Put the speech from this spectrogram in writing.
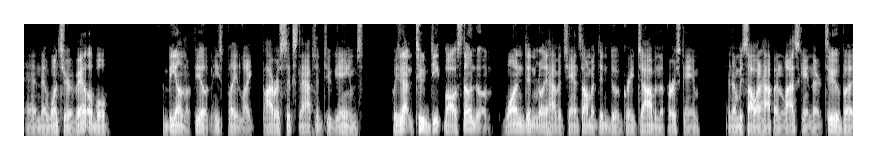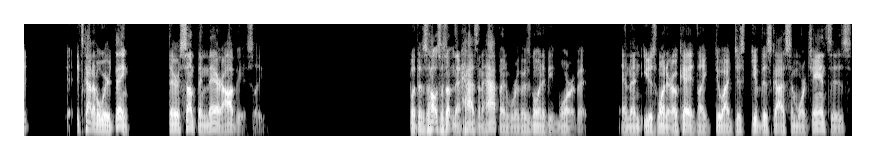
and then once you're available, be on the field. And he's played like five or six snaps in two games, but he's gotten two deep balls thrown to him. One didn't really have a chance on, but didn't do a great job in the first game. And then we saw what happened last game there too. But it's kind of a weird thing. There's something there, obviously. But there's also something that hasn't happened where there's going to be more of it. And then you just wonder, okay, like, do I just give this guy some more chances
